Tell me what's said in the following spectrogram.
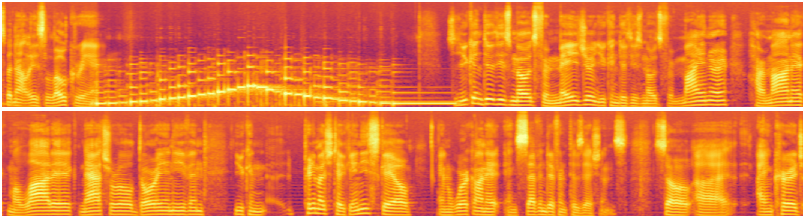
Last but not least, Locrian. So you can do these modes for major, you can do these modes for minor, harmonic, melodic, natural, Dorian even. You can pretty much take any scale and work on it in seven different positions. So uh, I encourage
